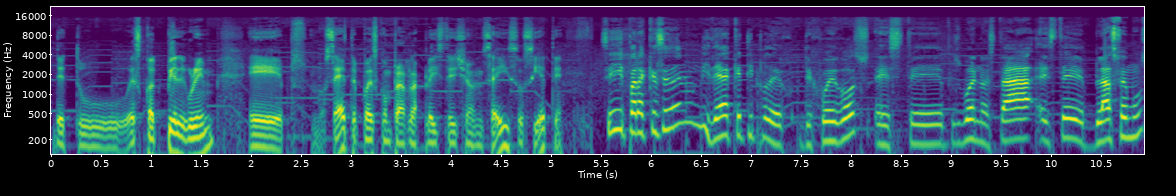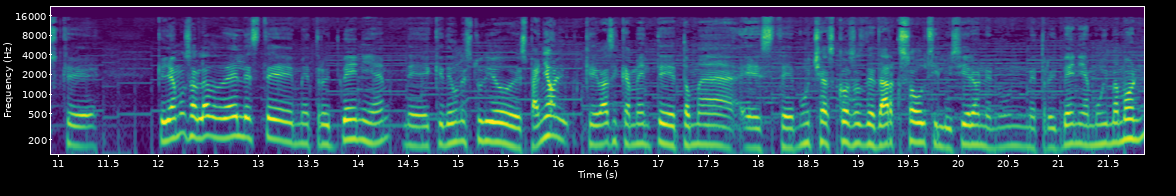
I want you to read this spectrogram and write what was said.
de tu Scott Pilgrim, eh, pues, no sé, te puedes comprar la PlayStation 6 o 7. Sí, para que se den una idea qué tipo de, de juegos, este, pues bueno, está este Blasphemous que, que ya hemos hablado de él, este Metroidvania, de, que de un estudio español que básicamente toma este, muchas cosas de Dark Souls y lo hicieron en un Metroidvania muy mamón,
